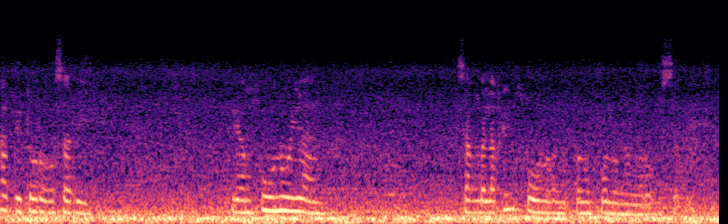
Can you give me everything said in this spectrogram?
Lahat ito rosary. Yan, puno yan. Isang malaking puno na punong-puno ng rosary.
